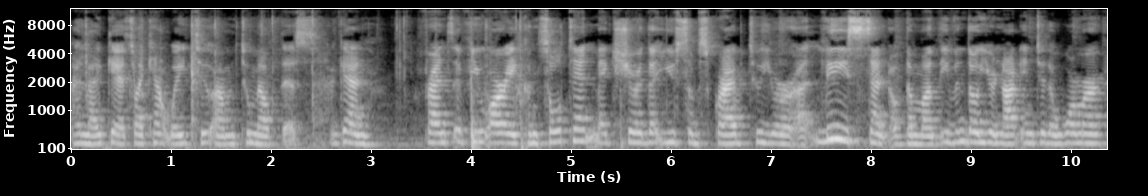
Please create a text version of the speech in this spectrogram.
I like it. So I can't wait to um to melt this. Again, friends, if you are a consultant, make sure that you subscribe to your at least scent of the month. Even though you're not into the warmer,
